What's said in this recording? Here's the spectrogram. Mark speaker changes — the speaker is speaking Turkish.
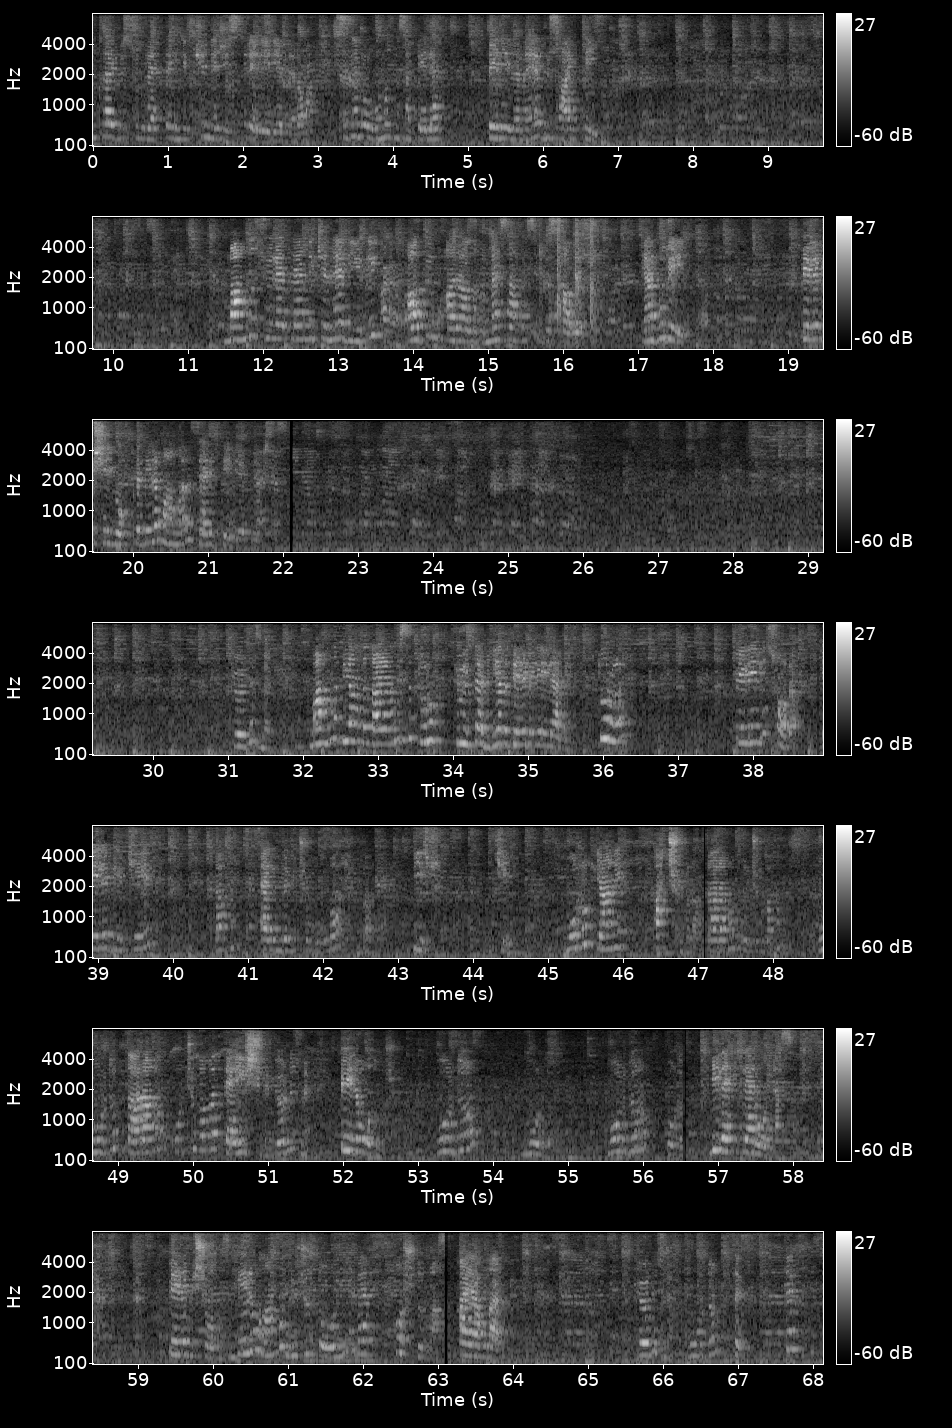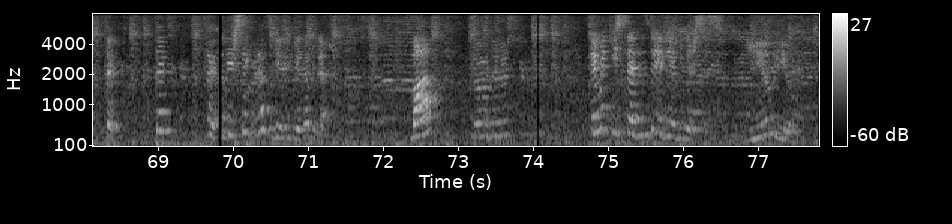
Speaker 1: mütləq bir surətdə indi kim necə istir elə eləyə bilər. Amma sizin ruhunuz məsələn belə belə eləməyə müsait deyil. Mahnı sürətləndikcə nə deyirdik? Adım aralığı, məsafəsi qısalır. Yəni bu deyil. Belə bir şey yox. Belə mahnıları zərif də eləyə bilərsiniz. Gördünüz mü? Mahnı bir anda dayanmışsa durup gözləməyin ya da belə-belə eləməyin. Durun. Belə eləyin sonra. Elə bil ki, baxın, əlimdə bir çubuğu var. Bax, bir, iki. Vurup yani açmıram. Darağın ucunu baxın. Vurdum, darağın ucu baba dəyişmir. Gördünüz mü? Belə olur. Vurdum, vurdum. Vurdum, vurdum. Biləklər oynasın. Belə bir şey olmasın. Belə olanda vücut da oynayır və boş durmaz. Ayaqlar. Gördünüz mü? Vurdum, tık, tık, tık, tık, tık. Dirsek biraz geri gelebilir. Bak, gördünüz. Demek istediğinizi edebilirsiniz. Yıl yıl.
